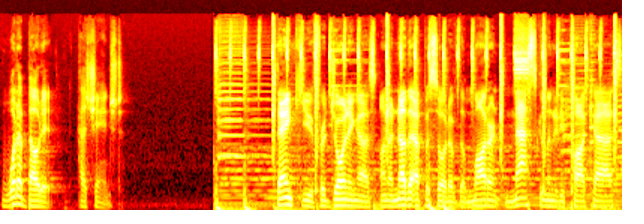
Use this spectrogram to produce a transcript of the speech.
what about it has changed? Thank you for joining us on another episode of the Modern Masculinity Podcast.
